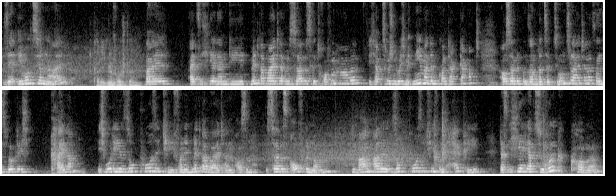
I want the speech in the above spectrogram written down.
sehr emotional Kann ich mir vorstellen. weil als ich hier dann die Mitarbeiter im Service getroffen habe, ich habe zwischendurch mit niemandem Kontakt gehabt, außer mit unserem Rezeptionsleiter, sonst wirklich keiner. Ich wurde hier so positiv von den Mitarbeitern aus dem Service aufgenommen. Die waren alle so positiv und happy, dass ich hierher zurückkomme,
